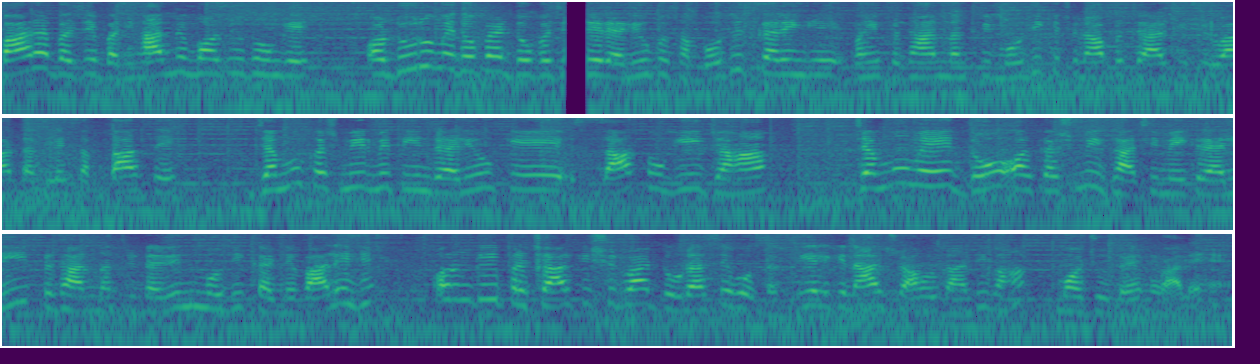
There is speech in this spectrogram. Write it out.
12 बजे बनिहाल में मौजूद होंगे और डूरू में दोपहर 2 बजे रैलियों को संबोधित करेंगे। वहीं प्रधानमंत्री मोदी के चुनाव प्रचार की शुरुआत अगले सप्ताह से जम्मू कश्मीर में तीन रैलियों के साथ होगी, जहाँ जम्मू में दो और कश्मीर घाटी में एक रैली प्रधानमंत्री नरेंद्र मोदी करने वाले हैं और उनकी प्रचार की शुरुआत डोडा से हो सकती है, लेकिन आज राहुल गांधी वहाँ मौजूद रहने वाले हैं।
